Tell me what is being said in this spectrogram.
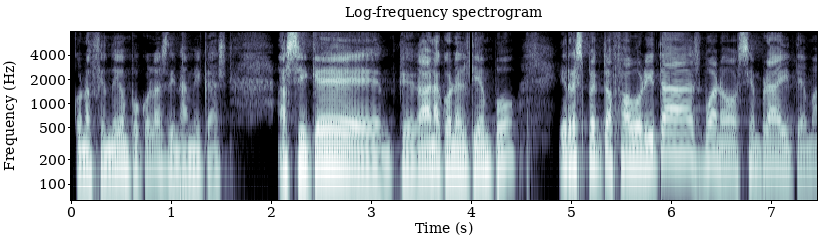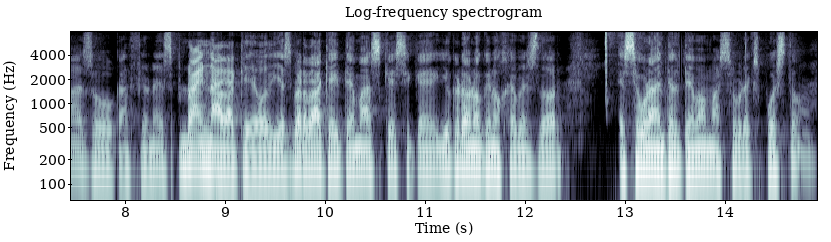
conociendo ya un poco las dinámicas. Así que, que gana con el tiempo. Y respecto a favoritas, bueno, siempre hay temas o canciones, no hay nada que odie. Es verdad que hay temas que sí que, yo creo no que no Heaven's Door, es seguramente el tema más sobreexpuesto. Ah.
